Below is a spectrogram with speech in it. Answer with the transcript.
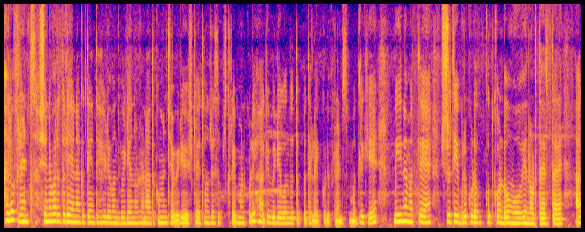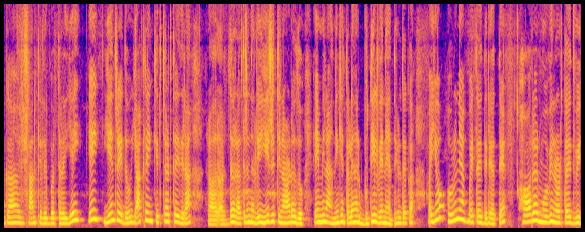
ಹಲೋ ಫ್ರೆಂಡ್ಸ್ ಶನಿವಾರದಲ್ಲಿ ಏನಾಗುತ್ತೆ ಅಂತ ಹೇಳಿ ಒಂದು ವಿಡಿಯೋ ನೋಡೋಣ. ಅದಕ್ಕೂ ಮುಂಚೆ ವಿಡಿಯೋ ಇಷ್ಟ ಆಯಿತು ಅಂದರೆ ಸಬ್ಸ್ಕ್ರೈಬ್ ಮಾಡ್ಕೊಳ್ಳಿ. ಹಾಗೆ ವಿಡಿಯೋಗೊಂದು ತಪ್ಪದೆ ಲೈಕ್ ಕೊಡಿ ಫ್ರೆಂಡ್ಸ್ ಮೊದಲಿಗೆ ಮೀನಾ ಮತ್ತು ಶ್ರುತಿ ಇಬ್ಬರು ಕೂಡ ಕೂತ್ಕೊಂಡು ಮೂವಿ ನೋಡ್ತಾ ಇರ್ತಾರೆ. ಆಗ ಶಾಂತಿ ಅಲ್ಲಿಗೆ ಬರ್ತಾಳೆ, ಏಯ್ ಏಯ್, ಏನ್ರ ಇದು? ಯಾಕ್ರೆ ಹಿಂಗೆ ಕಿರ್ಚಾಡ್ತಾ ಇದ್ದೀರಾ? ಅರ್ಧ ರಾತ್ರಿನಲ್ಲಿ ಈ ರೀತಿ ನಾಡೋದು. ಏಯ್ ಮೀನಾ ನಿಂಗೇನು ತಲೆನಲ್ಲಿ ಬುದ್ಧಿಲ್ವೇನೆ ಅಂತ ಹೇಳಿದಾಗ, ಅಯ್ಯೋ, ಅವ್ರನ್ನ ಯಾಕೆ ಬೈತಾ ಇದ್ದೀರಿ ಅತ್ತೆ? ಹಾರರ್ ಮೂವಿ ನೋಡ್ತಾ ಇದ್ವಿ.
